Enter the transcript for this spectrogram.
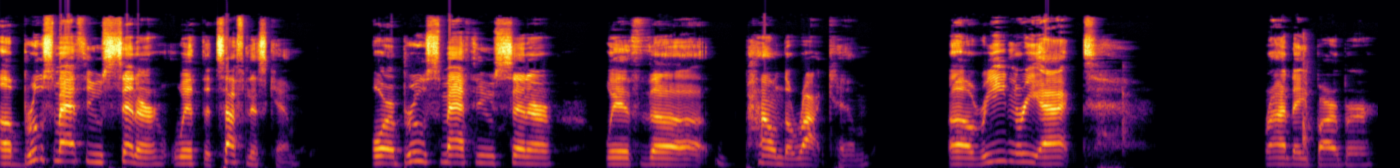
a Bruce Matthews center with the toughness chem, or a Bruce Matthews center with the pound the rock chem. Uh, read and react, Rondé Barber,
